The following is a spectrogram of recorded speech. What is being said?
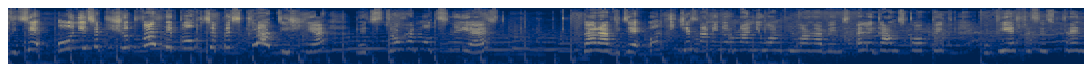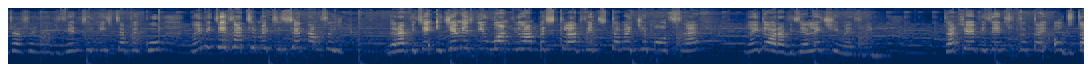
Widzę, on jest jakiś odważny, bo on chce bez klat nie? Więc trochę mocny jest. Dara, widzę, on idzie z nami normalnie one więc elegancko, pyk, wypije jeszcze sobie stręcza, żeby mieć więcej miejsca byku. No i widzę, zobaczymy, czy set nam coś... Dara, widzę, idziemy to będzie mocne. No i dobra, widzę, lecimy z nim. Zobaczymy, widzę, czy tutaj odda.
